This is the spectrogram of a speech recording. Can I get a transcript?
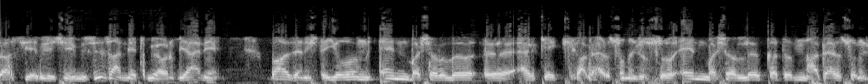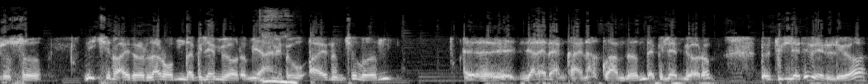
rastlayabileceğimizi zannetmiyorum. Yani bazen işte yılın en başarılı e, erkek haber sunucusu, en başarılı kadın haber sunucusu niçin ayırırlar onu da bilemiyorum. Yani bu ayrımcılığın e, nereden kaynaklandığını da bilemiyorum. Ödülleri veriliyor.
